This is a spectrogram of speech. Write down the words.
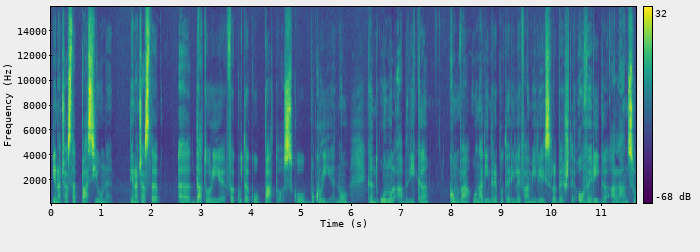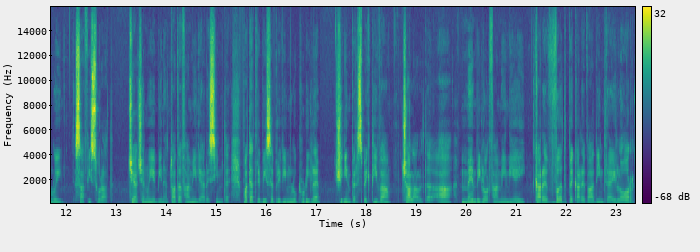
Din această pasiune, din această uh, datorie făcută cu patos, cu bucurie, nu? Când unul abdică, cumva una dintre puterile familiei slăbește, o verigă a lanțului s-a fisurat, ceea ce nu e bine, toată familia resimte. Poate ar trebui să privim lucrurile și din perspectiva cealaltă a membrilor familiei care văd pe careva dintre ai lor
